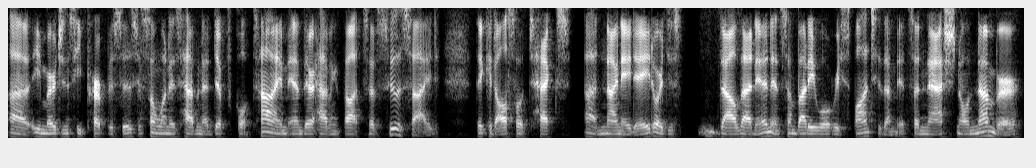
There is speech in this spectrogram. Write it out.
uh, emergency purposes. If someone is having a difficult time and they're having thoughts of suicide, they could also text uh, 988 or just dial that in and somebody will respond to them. It's a national number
